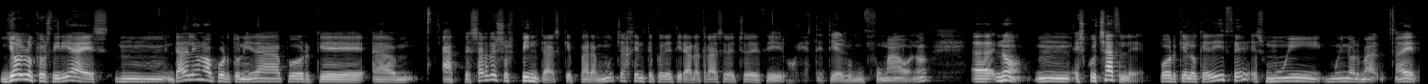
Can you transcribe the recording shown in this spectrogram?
yo lo que os diría es, mmm, una oportunidad porque a pesar de sus pintas, que para mucha gente puede tirar atrás el hecho de decir, uy, este tío es un fumado, ¿no? Uh, no, mmm, escuchadle, porque lo que dice es muy, muy normal. A ver,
